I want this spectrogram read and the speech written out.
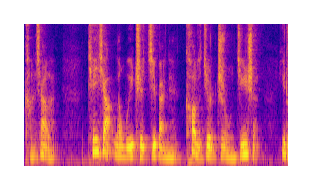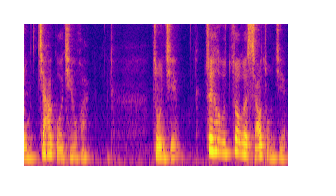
扛下来。天下能维持几百年，靠的就是这种精神，一种家国情怀。总结，最后做个小总结。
